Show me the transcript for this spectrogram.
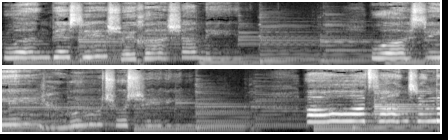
问遍溪水和山林，我心依然无处寻。哦，我曾经的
